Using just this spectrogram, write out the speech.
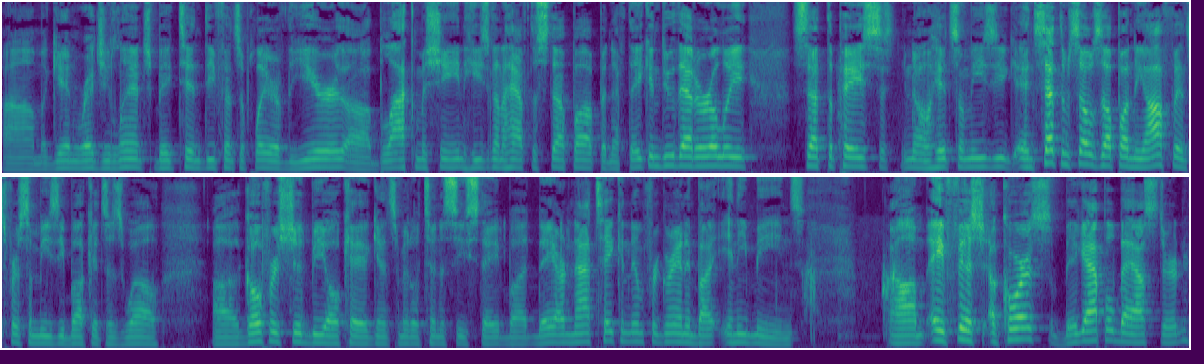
Um, again, Reggie Lynch, Big Ten Defensive Player of the Year, uh, block machine. He's going to have to step up, and if they can do that early, set the pace, you know, hit some easy and set themselves up on the offense for some easy buckets as well. Uh, Gophers should be okay against Middle Tennessee State, but they are not taking them for granted by any means. Um, a fish, of course, Big Apple bastard.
